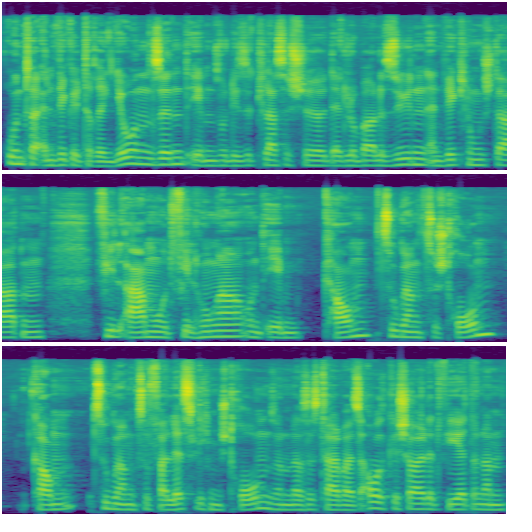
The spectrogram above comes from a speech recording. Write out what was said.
unterentwickelte Regionen sind, eben so diese klassische, der globale Süden, Entwicklungsstaaten, viel Armut, viel Hunger und eben kaum Zugang zu Strom, kaum Zugang zu verlässlichem Strom, sondern dass es teilweise ausgeschaltet wird und dann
